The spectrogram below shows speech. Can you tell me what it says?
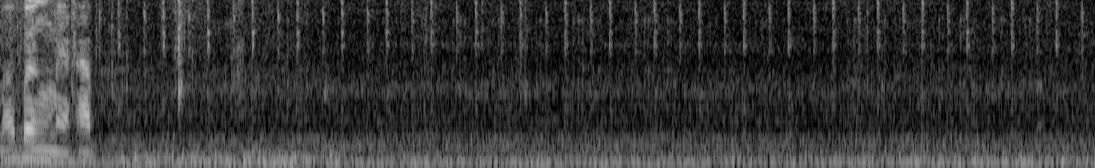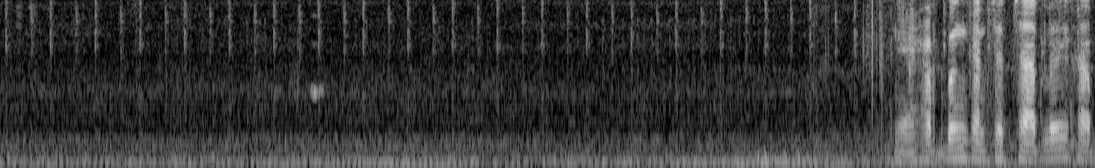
มาเบิ้งไหมครับ เนี่ยครับเบิ้งกันชัดๆเลยครับ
